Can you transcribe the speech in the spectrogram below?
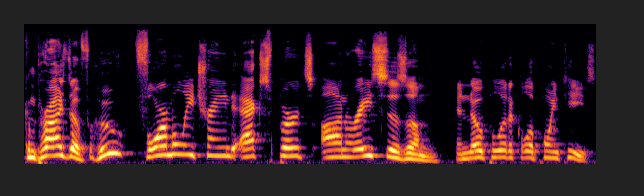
comprised of who? Formally trained experts on racism and no political appointees.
